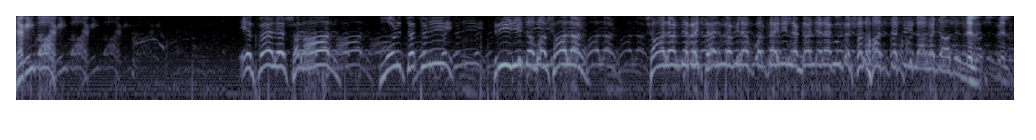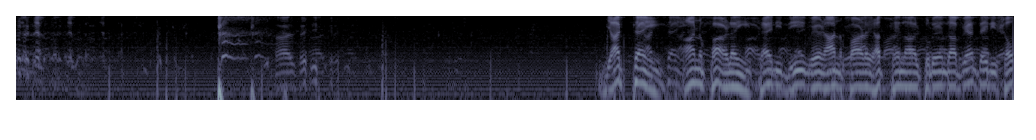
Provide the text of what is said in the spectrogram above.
لگی بات؟ اے پہلے سلاد مڑ چٹنی، تریجی دفعہ سالن۔ سالن دے وچ تینوں اگلا پتہ ہی نہیں لگا دینا کیونکہ سلاد چٹنی لا کے جا دے جٹیں ان پاڑیں، تیری دی ویڑ ان پاڑے ہتھے نال ٹریندا پیا، تیری 100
